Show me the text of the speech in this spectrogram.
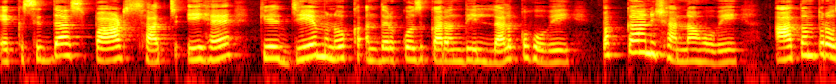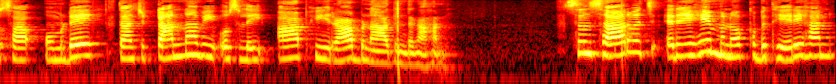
ਇੱਕ ਸਿੱਧਾ ਸਪਾਟ ਸੱਚ ਇਹ ਹੈ ਕਿ ਜੇ ਮਨੁੱਖ ਅੰਦਰ ਕੁਝ ਕਰਨ ਦੀ ਲਲਕ ਹੋਵੇ, ਪੱਕਾ ਨਿਸ਼ਾਨਾ ਹੋਵੇ ਆਤਮ ਭਰੋਸਾ ਉਮੜੇ ਤਾਂ ਚਟਾਨਾਂ ਵੀ ਉਸ ਲਈ ਆਪ ਹੀ ਰਾਹ ਬਣਾ ਦਿੰਦੀਆਂ ਹਨ। ਸੰਸਾਰ ਵਿੱਚ ਅਜਿਹੇ ਮਨੁੱਖ ਬਥੇਰੇ ਹਨ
